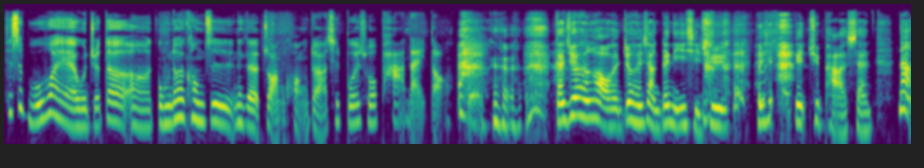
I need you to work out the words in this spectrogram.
其实不会诶，我觉得呃，我们都会控制那个状况，对啊，其实不会说怕带到，对，感觉很好，很就很想跟你一起去，很想跟去爬山。那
